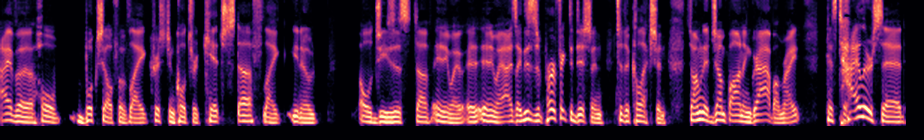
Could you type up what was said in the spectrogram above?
I have a whole bookshelf of like Christian culture kitsch stuff, like you know." Old Jesus stuff. Anyway, anyway, I was like, this is a perfect addition to the collection. So I'm going to jump on and grab them, right? Because Tyler said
